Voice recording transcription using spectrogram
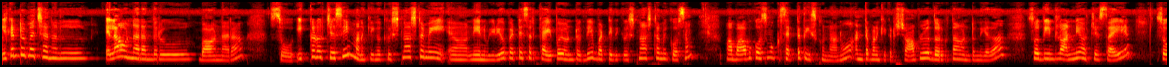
వెల్కమ్ టు మై ఛానల్. ఎలా ఉన్నారు అందరూ బాగున్నారా? సో ఇక్కడ వచ్చేసి మనకి ఇంకా కృష్ణాష్టమి నేను వీడియో పెట్టేసరికి అయిపోయి ఉంటుంది. బట్ ఇది కృష్ణాష్టమి కోసం మా బాబు కోసం ఒక సెట్ తీసుకున్నాను. అంటే మనకి ఇక్కడ షాపులో దొరుకుతూ ఉంటుంది కదా. సో దీంట్లో అన్నీ వచ్చేస్తాయి సో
